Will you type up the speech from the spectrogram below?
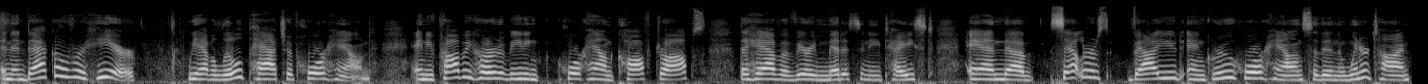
And then back over here, we have a little patch of horehound. And you've probably heard of eating horehound cough drops. They have a very medicine-y taste. And uh, settlers valued and grew horehounds so that in the wintertime,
